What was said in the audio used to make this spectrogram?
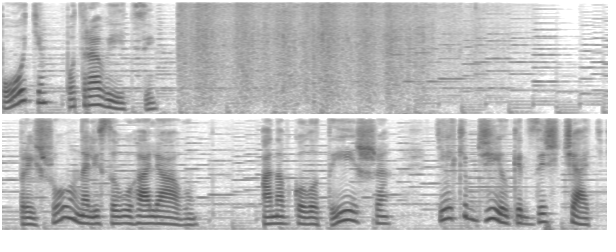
потім по травиці. Прийшов на лісову галяву, а навколо тиша, тільки бджілки дзищать.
